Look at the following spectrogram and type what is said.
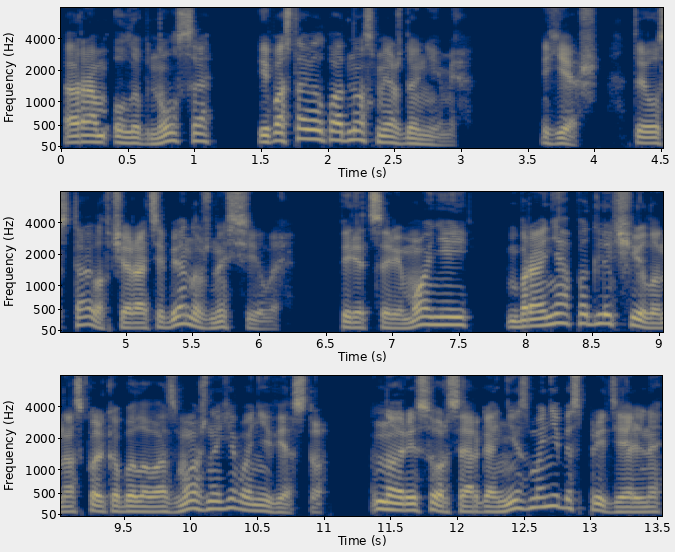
Арам улыбнулся и поставил поднос между ними. «Ешь, ты устала, вчера тебе нужны силы». Перед церемонией броня подлечила, насколько было возможно, его невесту, но ресурсы организма не беспредельны,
